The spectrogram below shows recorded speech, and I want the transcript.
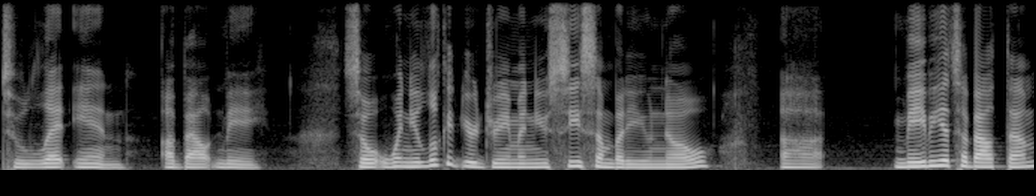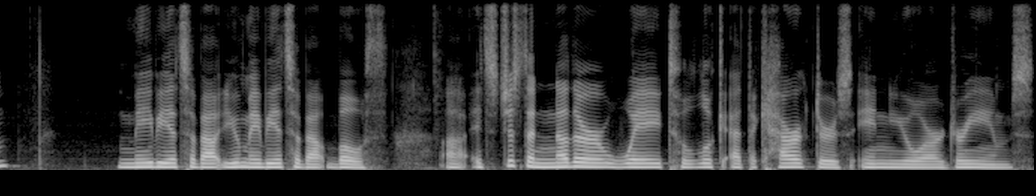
to let in about me? So when you look at your dream and you see somebody you know, uh, maybe it's about them, maybe it's about you, maybe it's about both. Uh, it's just another way to look at the characters in your dreams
